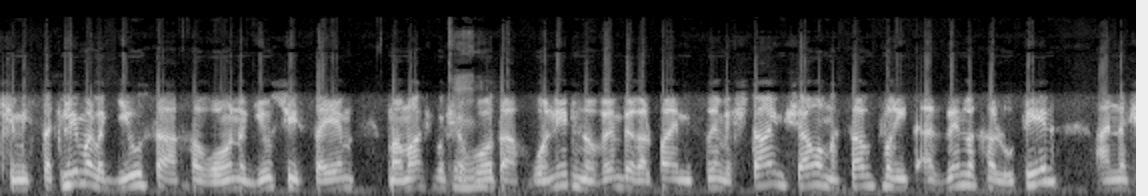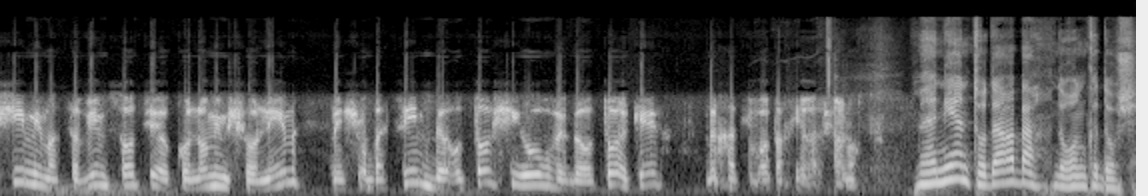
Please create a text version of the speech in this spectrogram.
כשמסתכלים על הגיוס האחרון, הגיוס שהסתיים ממש בשבועות כן. האחרונים, נובמבר 2022, שם המצב כבר התאזן לחלוטין. אנשים ממצבים סוציו-אקונומיים שונים משובצים באותו שיעור ובאותו היקף בחטיבות החי"ר השונות. מעניין, תודה רבה, דורון קדוש.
